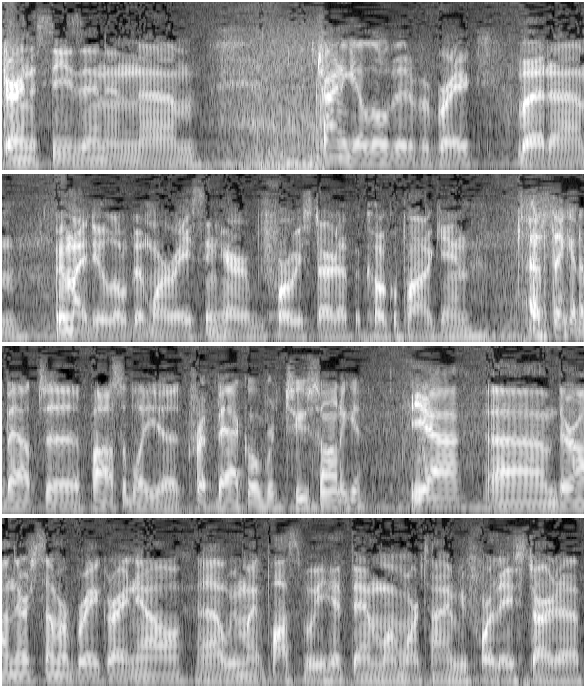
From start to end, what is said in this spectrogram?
during the season, and um, trying to get a little bit of a break. But um, we might do a little bit more racing here before we start up at Cocopah again. Uh, thinking about uh, possibly a trip back over to Tucson again? Yeah, um, they're on their summer break right now. Uh, we might possibly hit them one more time before they start up.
